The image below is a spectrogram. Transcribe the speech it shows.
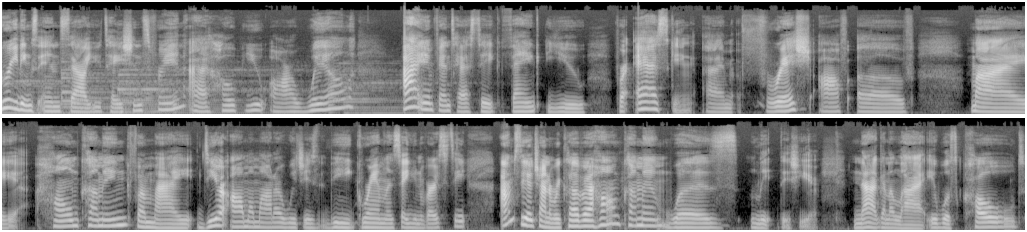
Greetings and salutations, friend. I hope you are well. I am fantastic. Thank you for asking. I'm fresh off of my homecoming from my dear alma mater, which is the Grambling State University. I'm still trying to recover. Homecoming was lit this year. Not gonna lie, it was cold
